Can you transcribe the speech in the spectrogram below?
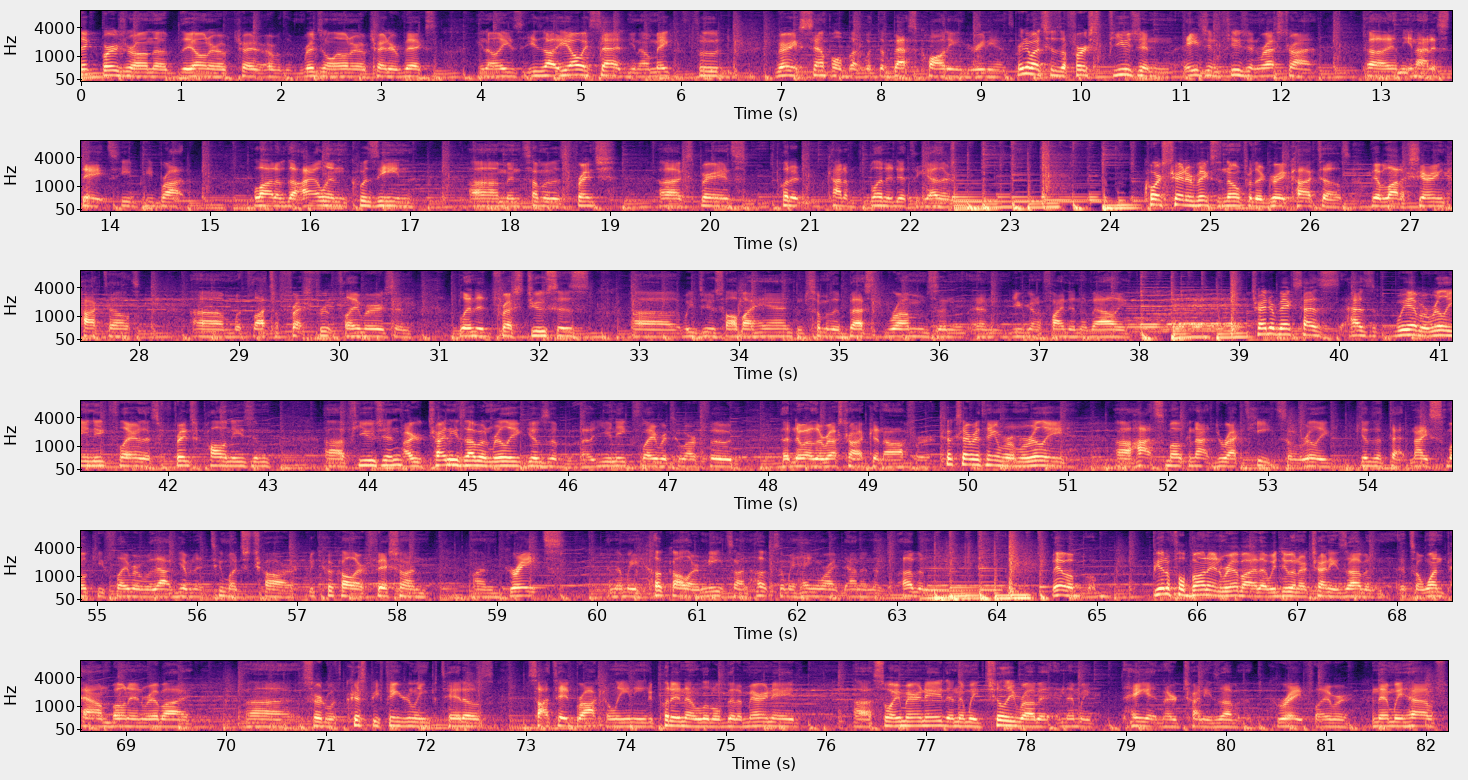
Vic Bergeron, the, the owner of Trader, or the original owner of Trader Vic's, you know, he's, he's, he always said, you know, make food very simple, but with the best quality ingredients. Pretty much is the first fusion, Asian fusion restaurant uh, in the United States. He, he brought a lot of the island cuisine um, and some of his French uh, experience, put it, kind of blended it together. Of course, Trader Vic's is known for their great cocktails. We have a lot of sharing cocktails um, with lots of fresh fruit flavors and blended fresh juices. Uh, we juice all by hand. Some of the best rums and, and you're gonna find in the valley. Trader Vic's has, has, we have a really unique flair, this French Polynesian uh, fusion. Our Chinese oven really gives a, a, unique flavor to our food that no other restaurant can offer. Cooks everything from really uh, hot smoke and not direct heat, so it really gives it that nice smoky flavor without giving it too much char. We cook all our fish on, on grates and then we hook all our meats on hooks and we hang right down in the oven. We have a beautiful bone-in ribeye that we do in our Chinese oven. It's a one pound bone-in ribeye uh, served with crispy fingerling potatoes, sauteed broccolini. We put in a little bit of marinade, uh, soy marinade, and then we chili rub it, and then we hang it in our Chinese oven. Great flavor. And then we have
